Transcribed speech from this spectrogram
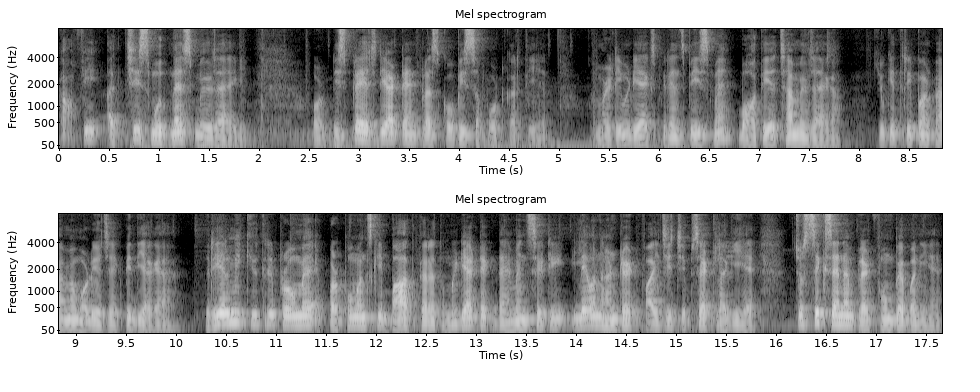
काफ़ी अच्छी स्मूथनेस मिल जाएगी और display H D R ten plus को भी सपोर्ट करती है। और मल्टीमीडिया एक्सपीरियंस भी इसमें बहुत ही अच्छा मिल जाएगा, क्योंकि 3.5 में मोडियो चेक भी दिया गया है। Realme Q3 Pro में परफॉर्मेंस की बात करें तो MediaTek Dimensity 1100 5G चिपसेट लगी है, जो 6 nm प्लेटफॉर्म पर बनी है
